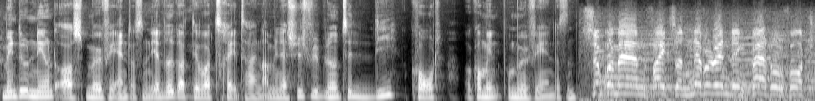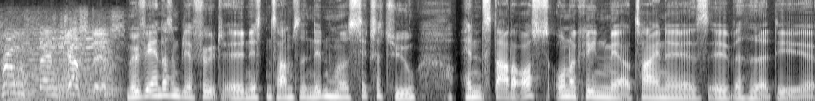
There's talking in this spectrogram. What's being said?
Men du nævnte også Murphy Anderson. Jeg ved godt, det var tre tegnere, men jeg synes, vi bliver nødt til lige kort at komme ind på Murphy Anderson. Superman fights a never-ending battle for truth and justice. Murphy Anderson bliver født øh, næsten samtidig, 1926. Han starter også under krigen med at tegne, øh, hvad hedder det, øh,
